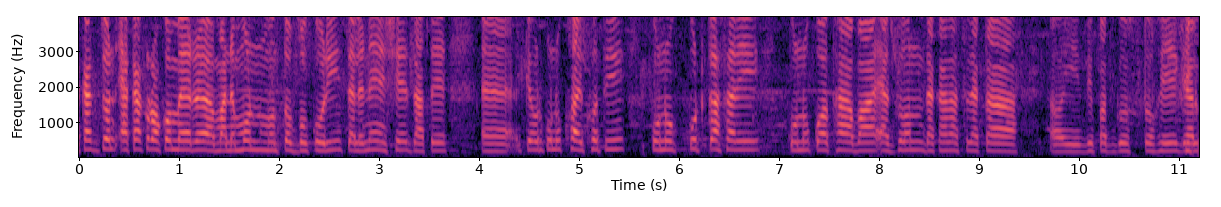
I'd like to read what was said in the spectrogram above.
এক একজন এক এক রকমের মানে মন মন্তব্য করি চ্যানেলে এসে যাতে কেউর কোনো ক্ষয়ক্ষতি কোনো কুটকাছারি কোনো কথা বা একজন দেখা যাচ্ছে একটা ওই বিপদগ্রস্ত হয়ে গেল।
